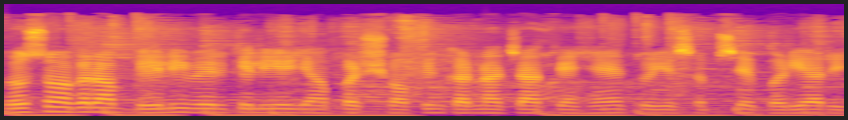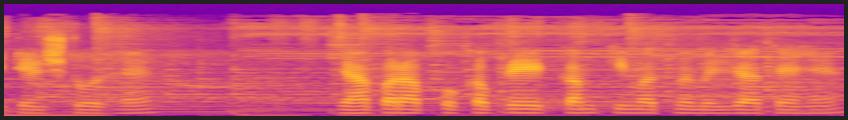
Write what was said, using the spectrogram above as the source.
दोस्तों, अगर आप डेली वेयर के लिए यहाँ पर शॉपिंग करना चाहते हैं तो ये सबसे बढ़िया रिटेल स्टोर है। जहाँ पर आपको कपड़े कम कीमत में मिल जाते हैं।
